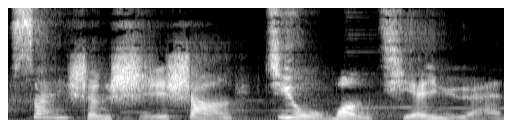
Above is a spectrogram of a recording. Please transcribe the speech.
三生石上旧梦前缘；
